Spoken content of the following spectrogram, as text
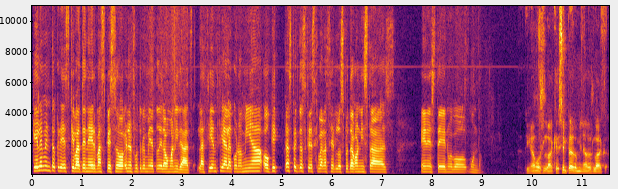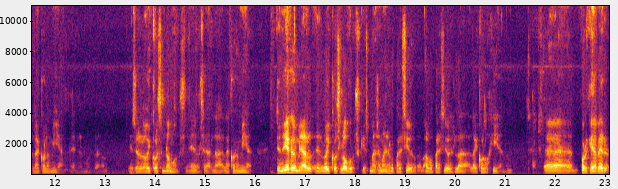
¿Qué elemento crees que va a tener más peso en el futuro inmediato de la humanidad? ¿La ciencia, la economía o qué aspectos crees que van a ser los protagonistas en este nuevo mundo? Digamos, la que siempre ha dominado es la, economía en el mundo. ¿no? Es el oikos nomos, ¿eh? o sea, la, la economía tendría que dominar el oikos logos, que es más o menos lo parecido, algo parecido, es la, ecología. Eh, porque, a ver,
